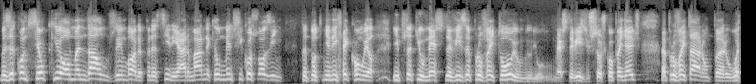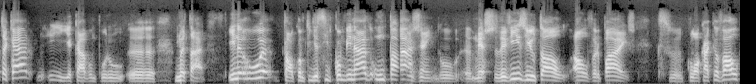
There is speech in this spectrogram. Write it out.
mas aconteceu que ao mandá-los embora para se irem armar, naquele momento ficou sozinho portanto não tinha ninguém com ele. E, portanto, o mestre Davis aproveitou, o, o mestre Davis e os seus companheiros aproveitaram para o atacar e acabam por o uh, matar. E na rua, tal como tinha sido combinado, um pajem do mestre Davis e o tal Álvaro Paz, que se coloca a cavalo,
